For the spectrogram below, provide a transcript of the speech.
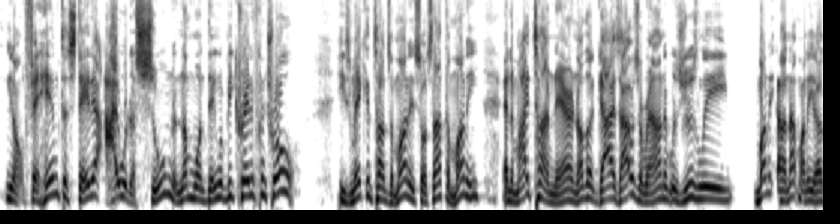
you know, for him to stay there, I would assume the number one thing would be creative control. He's making tons of money, so it's not the money. And in my time there, and other guys I was around, it was usually money, uh, not money, uh,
